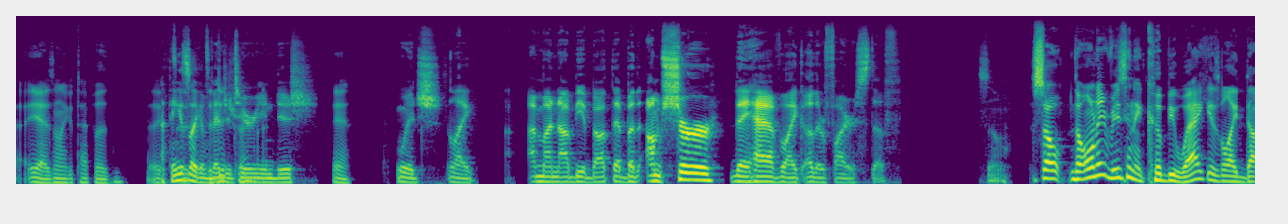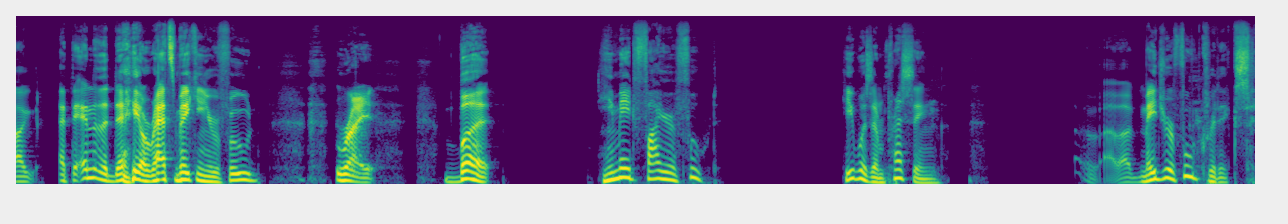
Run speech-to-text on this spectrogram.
Uh, yeah, it's like a type of. I think it's like a dish, right? vegetarian dish. Yeah. Which like I might not be about that, but I'm sure they have like other fire stuff. So So the only reason it could be whack is like, dog. At the end of the day, a rat's making your food, right. but he made fire food. He was impressing uh, major food critics.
